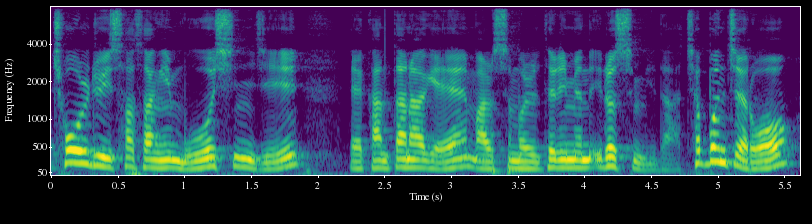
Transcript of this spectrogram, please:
초월주의 사상이 무엇인지 간단하게 말씀을 드리면 이렇습니다. 첫 번째로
